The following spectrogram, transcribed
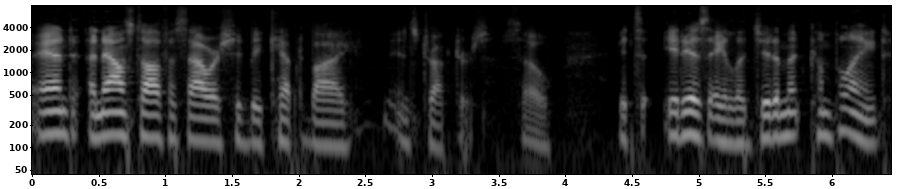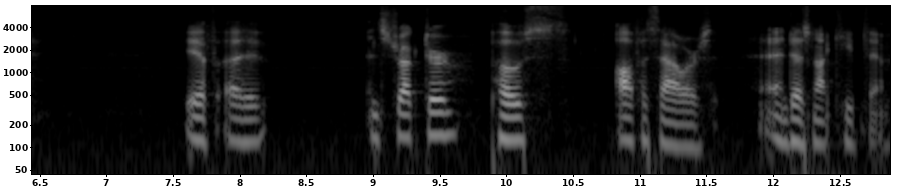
And announced office hours should be kept by instructors. So it's it is a legitimate complaint if a instructor posts office hours and does not keep them.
